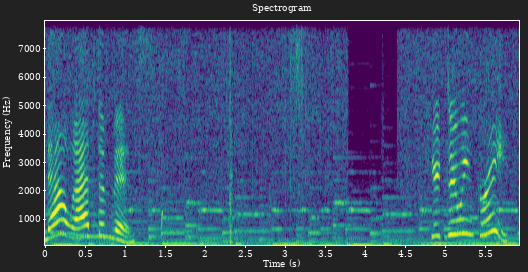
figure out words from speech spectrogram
Now add the mince. You're doing great!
